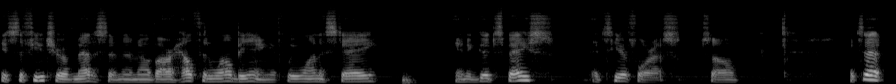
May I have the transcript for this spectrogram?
it's the future of medicine and of our health and well-being. If we want to stay in a good space, it's here for us. So that's it.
